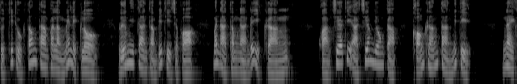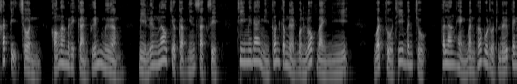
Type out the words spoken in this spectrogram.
จุดที่ถูกต้องตามพลังแม่เหล็กโลก หรือมีการทำพิธีเฉพาะ มันอาจทำงานได้อีกครั้ง ความเชื่อที่อาจเชื่อมโยงกับของครั้งต่างมิติ ในคติชนของอเมริกันพื้นเมือง มีเรื่องเล่าเกี่ยวกับหินศักดิ์สิทธิ์ที่ไม่ได้มีต้นกำเนิดบนโลกใบนี้ วัตถุที่บรรจุพลังแห่งบรรพบุรุษหรือเป็น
